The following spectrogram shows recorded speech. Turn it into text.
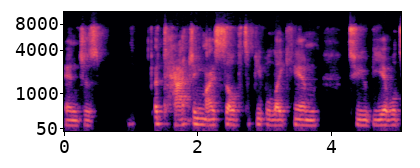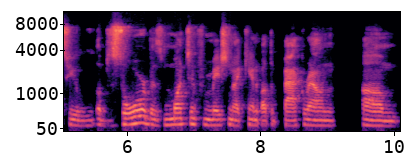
and just attaching myself to people like him to be able to absorb as much information I can about the background um,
